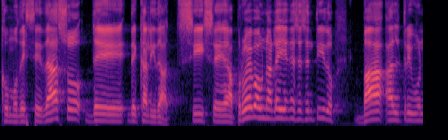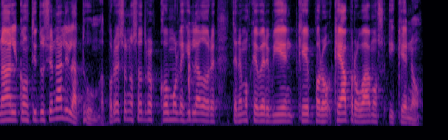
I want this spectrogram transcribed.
como de sedazo de, calidad. Si se aprueba una ley en ese sentido, va al Tribunal Constitucional y la tumba. Por eso nosotros como legisladores tenemos que ver bien qué, qué aprobamos y qué no.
